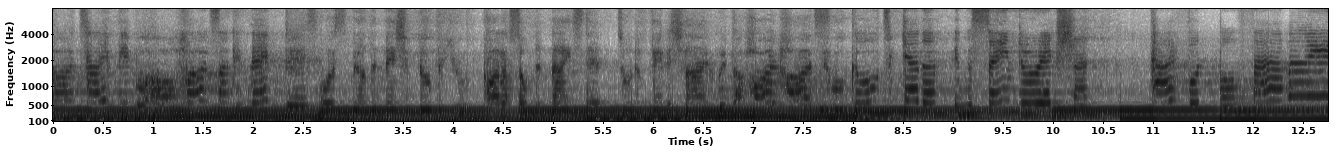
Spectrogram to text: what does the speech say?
white people, our hearts are connected. Sports build the nation, build the youth. Products of the night, step to the finish line with our hard hearts. We will go together in the same direction. Thai football family.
